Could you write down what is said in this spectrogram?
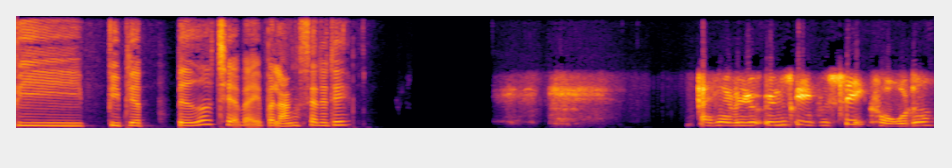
vi, vi bliver bedre til at være i balance. Er det det? Altså, jeg vil jo ønske, at I kunne se kortet,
